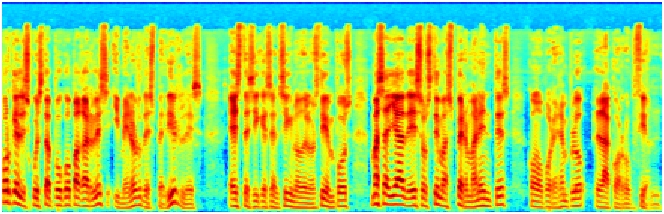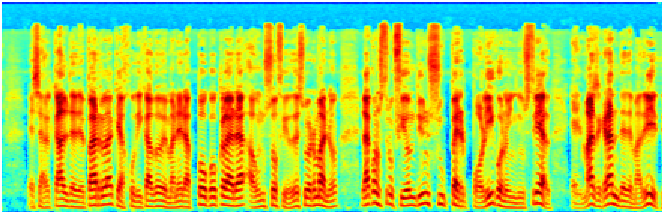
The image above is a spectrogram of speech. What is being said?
porque les cuesta poco pagarles y menos despedirles. Este sí que es el signo de los tiempos, más allá de esos temas permanentes, como por ejemplo la corrupción. Ese alcalde de Parla que ha adjudicado de manera poco clara a un socio de su hermano la construcción de un superpolígono industrial, el más grande de Madrid.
